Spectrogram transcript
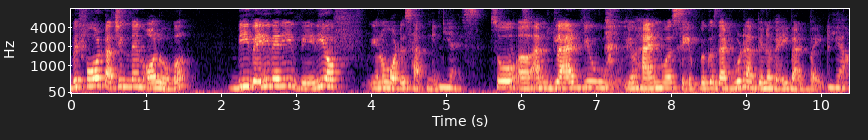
before touching them all over. Be very, very wary of you know what is happening. Yes. So uh, I'm glad you your hand was safe because that would have been a very bad bite. Yeah.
